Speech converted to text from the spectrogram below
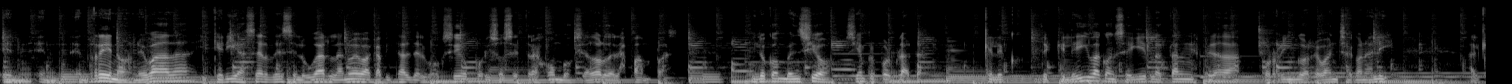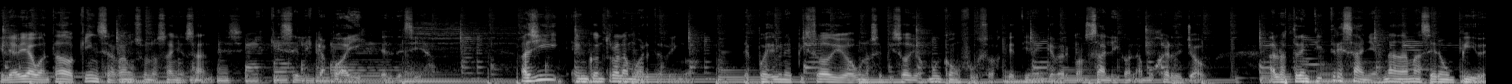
en, en, Reno, Nevada, y quería hacer de ese lugar la nueva capital del boxeo, por eso se trajo a un boxeador de las Pampas. Y lo convenció, siempre por plata, de que le iba a conseguir la tan esperada por Ringo revancha con Ali, al que le había aguantado 15 rounds unos años antes, y que se le escapó ahí, él decía. Allí encontró la muerte Ringo, después de un episodio, unos episodios muy confusos que tienen que ver con Sally, con la mujer de Joe. A los 33 años nada más era un pibe.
